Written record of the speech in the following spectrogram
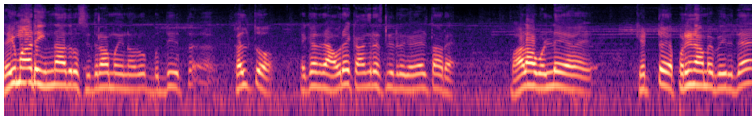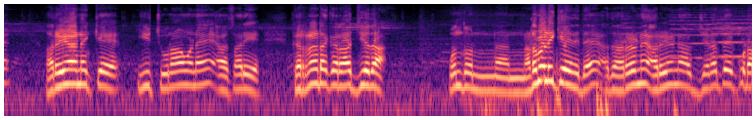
ದಯಮಾಡಿ ಇನ್ನಾದರೂ ಸಿದ್ದರಾಮಯ್ಯನವರು ಬುದ್ಧಿ ಕಲಿತು. ಯಾಕಂದರೆ ಅವರೇ ಕಾಂಗ್ರೆಸ್ ಲೀಡರ್ಗೆ ಹೇಳ್ತಾವ್ರೆ ಭಾಳ ಒಳ್ಳೆಯ ಕೆಟ್ಟ ಪರಿಣಾಮ ಬೀರಿದೆ. ಹರಿಯಾಣಕ್ಕೆ ಈ ಚುನಾವಣೆ ಸಾರಿ ಕರ್ನಾಟಕ ರಾಜ್ಯದ ಒಂದು ನಡವಳಿಕೆ ಏನಿದೆ, ಅದು ಹರಿಯಾಣ ಹರಿಯಾಣ ಜನತೆ ಕೂಡ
